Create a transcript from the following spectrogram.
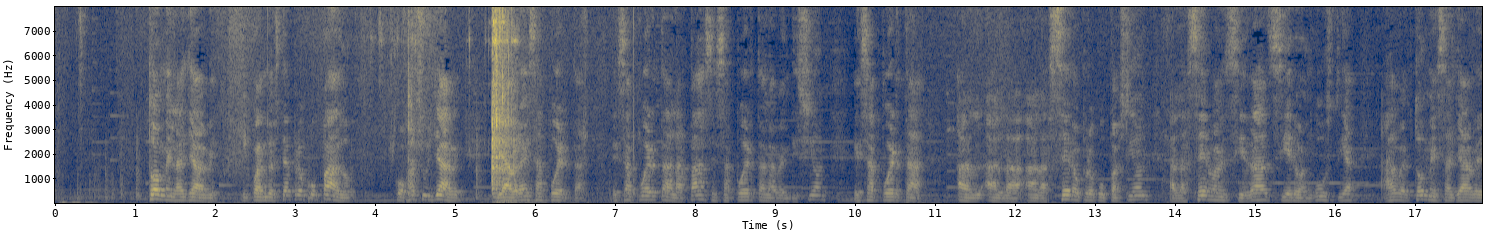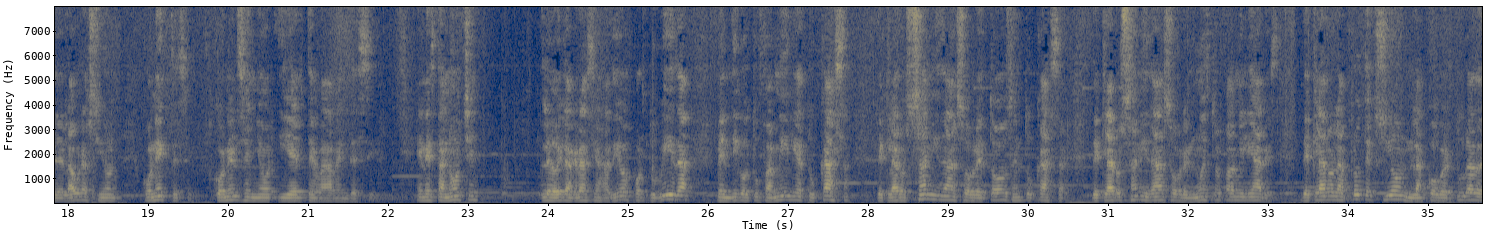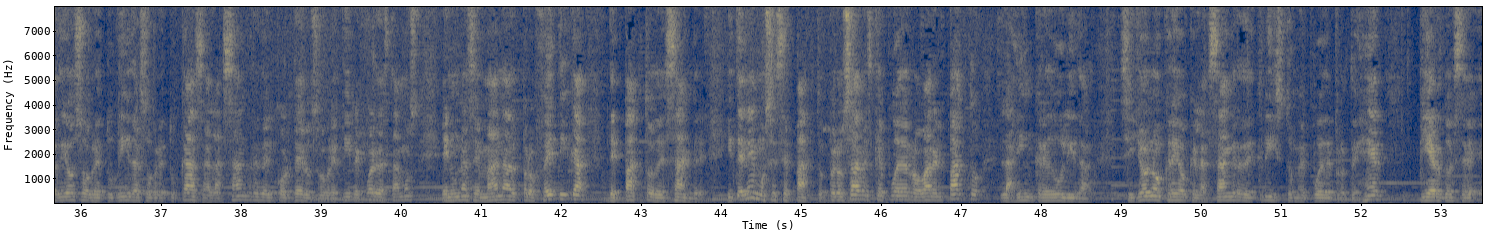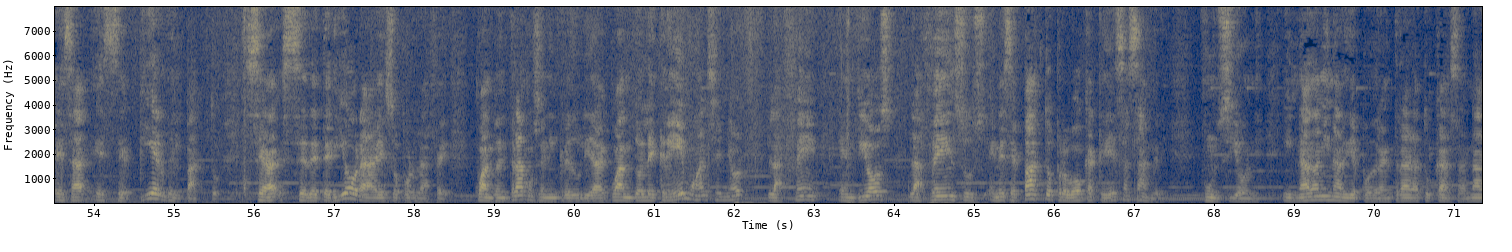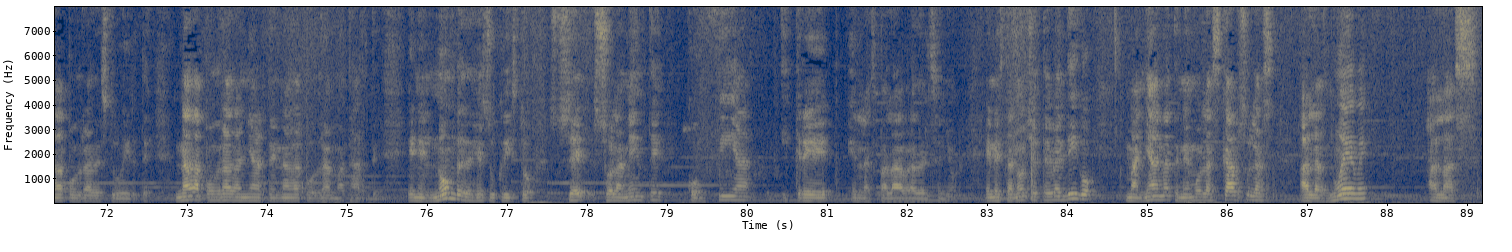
Tome la llave y cuando esté preocupado, coja su llave y abra esa puerta, esa puerta a la paz, esa puerta a la bendición, esa puerta a, la, cero preocupación, a la cero ansiedad, cero angustia. tome esa llave de la oración, conéctese con el Señor y Él te va a bendecir. En esta noche le doy las gracias a Dios por tu vida, bendigo tu familia, tu casa Declaro sanidad sobre todos en tu casa. Declaro sanidad sobre nuestros familiares. Declaro la protección, la cobertura de Dios sobre tu vida, sobre tu casa, la sangre del Cordero sobre ti. Recuerda, estamos en una semana profética de pacto de sangre. Y tenemos ese pacto. Pero ¿sabes qué puede robar el pacto? La incredulidad. Si yo no creo que la sangre de Cristo me puede proteger, pierdo ese, esa, se pierde el pacto, se, se deteriora eso por la fe. Cuando entramos en incredulidad, cuando le creemos al Señor, la fe en Dios, la fe en, sus, en ese pacto provoca que esa sangre funcione. Y nada ni nadie podrá entrar a tu casa, nada podrá destruirte, nada podrá dañarte, nada podrá matarte. En el nombre de Jesucristo, solamente confía y cree en las palabras del Señor. En esta noche te bendigo. Mañana tenemos las cápsulas a las 9, a las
